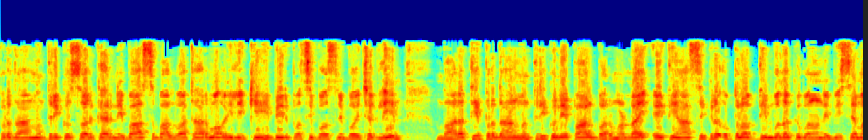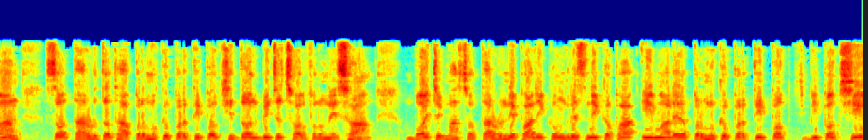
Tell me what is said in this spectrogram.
प्रधानमन्त्रीको सरकार निवास बालवाटारमा अहिले केही बेरपछि बस्ने बैठकले भारतीय प्रधानमन्त्रीको नेपाल भ्रमणलाई ऐतिहासिक र उपलब्धिमूलक बनाउने विषयमा सत्तारूढ़ तथा प्रमुख प्रतिपक्षी दलबीच छलफल हुनेछ। बैठकमा सत्तारूढ़ नेपाली कंग्रेस नेकपा एमाले र प्रमुख विपक्षी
